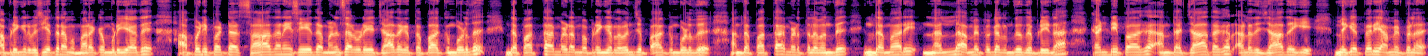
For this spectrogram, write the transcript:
அப்படிங்கிற விஷயத்தை நம்ம மறக்க முடியாது. அப்படிப்பட்ட சாதனை செய்த மனுஷருடைய ஜாதகத்தை பார்க்கும் பொழுது இந்த பத்தாம் இடம் அப்படிங்கிறத வந்து பார்க்கும் பொழுது அந்த பத்தாம் இடத்துல வந்து இந்த மாதிரி நல்ல அமைப்புகள் இருந்தது அப்படின்னா கண்டிப்பாக அந்த ஜாதகர் அல்லது ஜாதகி மிகப்பெரிய அமைப்பில்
